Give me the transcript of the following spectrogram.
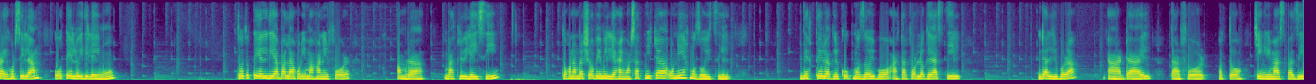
ফ্রাই করছিলাম। ও তেলই দিলেই মু। তো তো তেল দিয়া বালা করি মাখানির পর আমরা ভাত লইলাইছি তখন আমরা সবে মিলিয়ে খাই আমার চাটনিটা অনেক মজা হয়েছিল দেখতেও লাগে খুব মজা হইব। আর তারপর লগে আসছিল ডালির বড়া আর ডাইল। তারপর অত চিংড়ি মাছ ভাজি।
